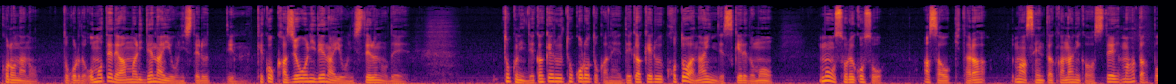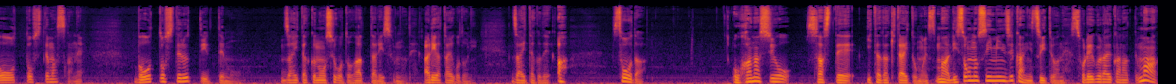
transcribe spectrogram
コロナのところで表であんまり出ないようにしてるっていう、結構過剰に出ないようにしてるので、特に出かけるところとかね、出かけることはないんですけれども、もうそれこそ朝起きたら、まあ洗濯か何かをして、まああとはぼーっとしてますかね。ぼーっとしてるって言っても、在宅のお仕事があったりするので、ありがたいことに、在宅で、あ、そうだ、お話をさせていただきたいと思います。まあ理想の睡眠時間についてはね、それぐらいかなって。まあ、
